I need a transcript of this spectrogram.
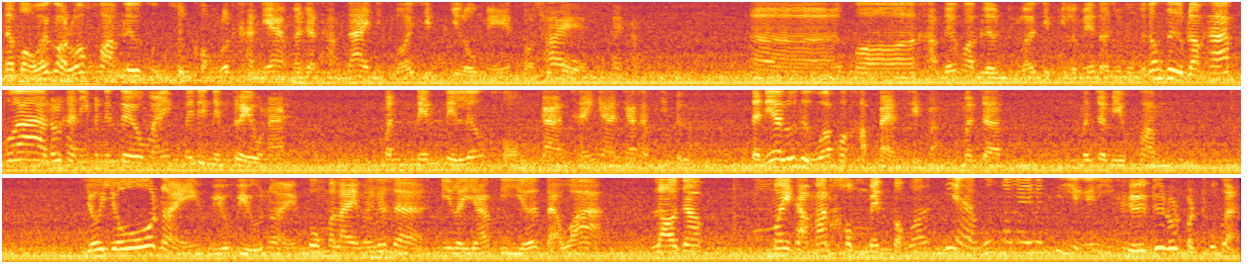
แต่บอกไว้ก่อนว่าความเร็วสูงสุดของรถคันเนี้ยมันจะทำได้ 110 กิโลเมตรต่อชั่วใช่โมงใช่ครับเอ่อพอขับด้วยความเร็ว 110 กิโลเมตรต่อชั่วโมงไม่ต้องสืบหรอกครับว่ารถคันนี้มันเน้นเร็วไหมไม่ได้เน้นเร็วนะ มันเน้นในเรื่องของการใช้งานการทำทีเป็นหลัก แต่เนี้ยรู้สึกว่าพอขับ 80 อะ มันจะมันจะมีความโยโย่หน่อยวิววิวๆหน่อยพวงมาลัยมันก็จะมีระยะฟรีเยอะ แต่ว่าเราจะไม่สามารถคอมเมนต์บอกว่าเนี่ยพวงมาลัยมันฟรีอย่างนี้คือด้วยรถบรรทุกอะ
